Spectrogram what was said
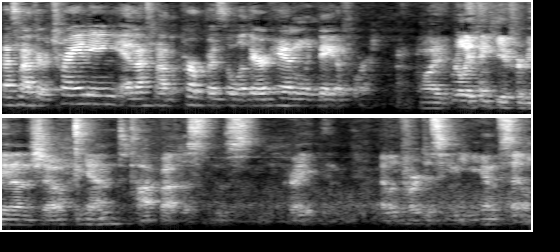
That's not their training, and that's not the purpose of what they're handling data for. Well, I really thank you for being on the show again to talk about this. It great. I look forward to seeing you again soon.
